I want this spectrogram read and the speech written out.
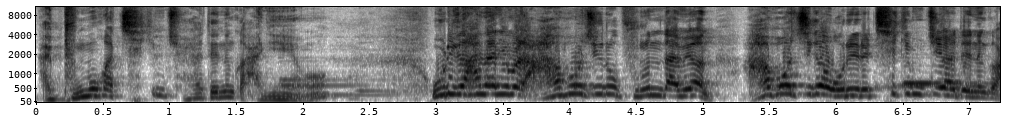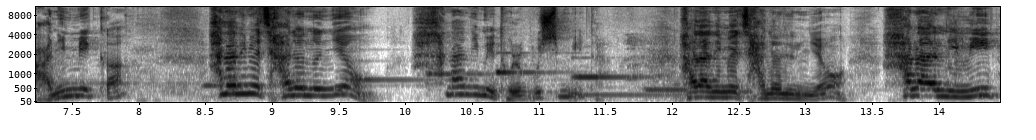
아니, 부모가 책임져야 되는 거 아니에요? 우리가 하나님을 아버지로 부른다면 아버지가 우리를 책임져야 되는 거 아닙니까? 하나님의 자녀는요, 하나님이 돌보십니다. 하나님의 자녀는요, 하나님이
